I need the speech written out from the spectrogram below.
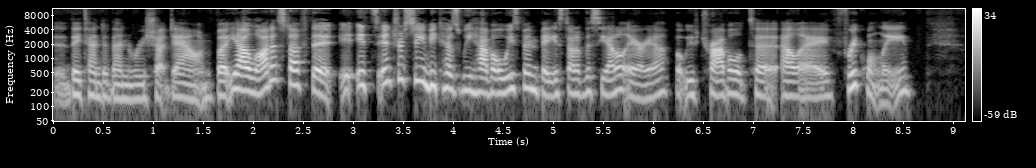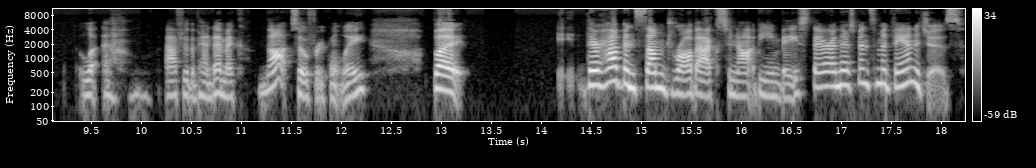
they tend to then reshut down. But yeah, a lot of stuff that it's interesting because we have always been based out of the Seattle area, but we've traveled to LA frequently after the pandemic, not so frequently. But there have been some drawbacks to not being based there, and there's been some advantages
